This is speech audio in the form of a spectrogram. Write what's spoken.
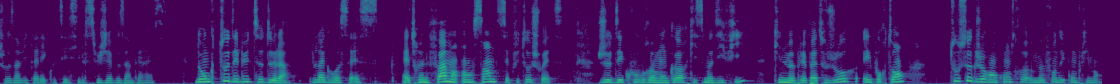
Je vous invite à l'écouter si le sujet vous intéresse. Donc tout débute de là, la grossesse. Être une femme enceinte, c'est plutôt chouette. Je découvre mon corps qui se modifie, qui ne me plaît pas toujours, et pourtant, tous ceux que je rencontre me font des compliments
